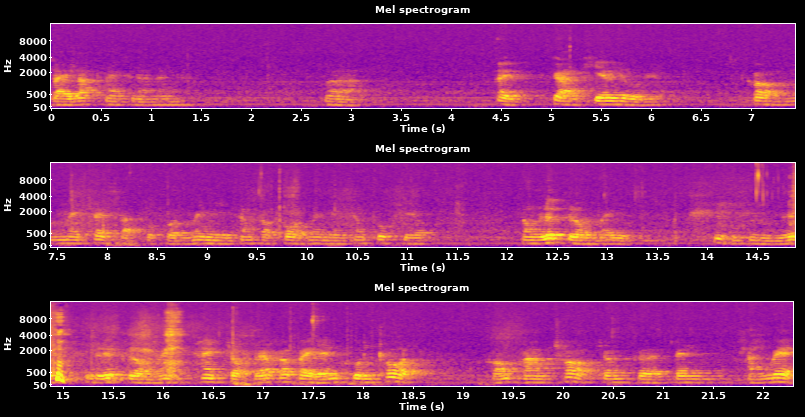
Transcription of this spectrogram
ไปสู่ใจรักษณ์ในขณะนั้น ว่าไอ้การเคี้ยวอยู่เนี่ยก็ไม่ใช่สัตว์บุคคลไม่มีทั้งข้าวโพดไม่มีทั้งทุกเคี้ยว ต้องลึกลงไปอีกลึกลึกลงให้ให้จบแล้วก็ไปเห็นคุณโทษของความชอบจนเกิดเป็นสังเวช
